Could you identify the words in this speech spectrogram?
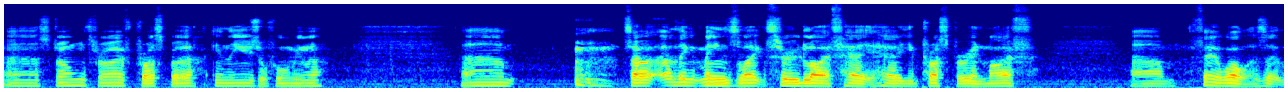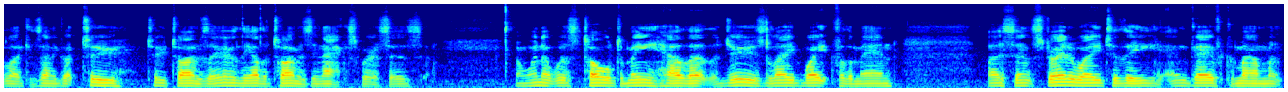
Uh, strong, thrive, prosper in the usual formula. Um, so I think it means like through life, how, how you prosper in life. Um, farewell, is it like it's only got two two times there, and the other time is in Acts where it says, And when it was told to me how that the Jews laid wait for the man I sent straightway to thee, and gave commandment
